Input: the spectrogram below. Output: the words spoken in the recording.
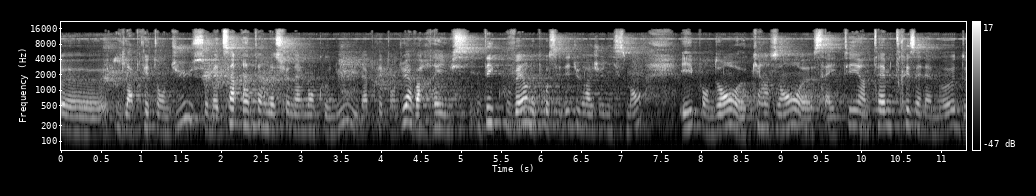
euh, il a prétendu, ce médecin internationalement connu, il a prétendu avoir réussi, découvert le procédé du rajeunissement. Et pendant 15 euh, ans, ça a été un thème très à la mode.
